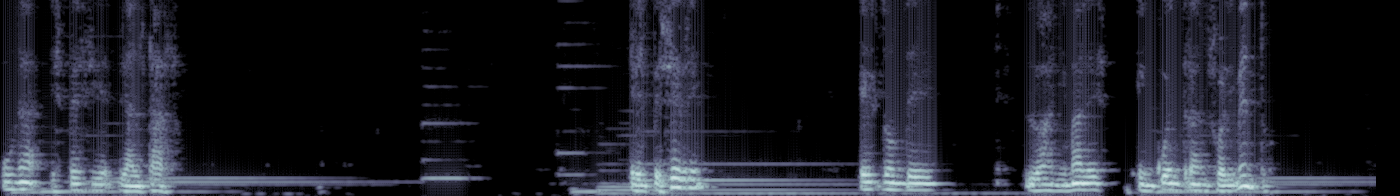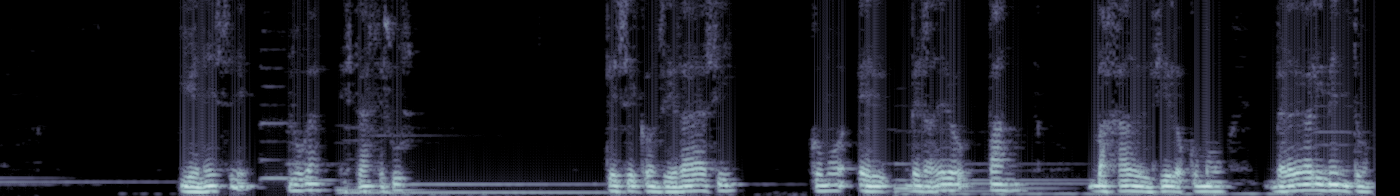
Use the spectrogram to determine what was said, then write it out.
una especie de altar. El pesebre es donde los animales encuentran su alimento. Y en ese lugar está Jesús, que se considera así como el verdadero pan bajado del cielo, como verdadero alimento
